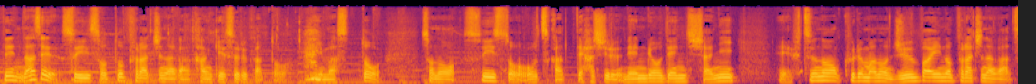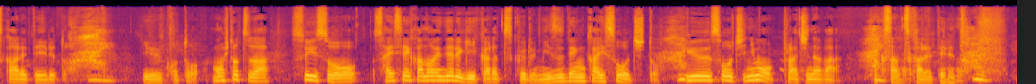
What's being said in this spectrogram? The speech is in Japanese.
い、でなぜ水素とプラチナが関係するかと言いますと、はい、その水素を使って走る燃料電池車に、えー、普通の車の10倍のプラチナが使われていると。はい。いうこと。もう一つは水素を再生可能エネルギーから作る水電解装置という装置にもプラチナがたくさん使われていると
